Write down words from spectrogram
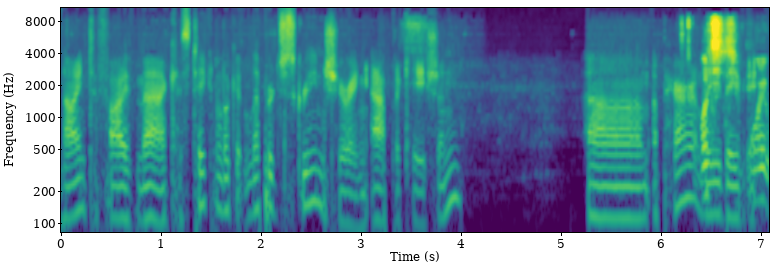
9 to 5 Mac, has taken a look at Leopard screen sharing application. Um, apparently, What's they've. wait?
